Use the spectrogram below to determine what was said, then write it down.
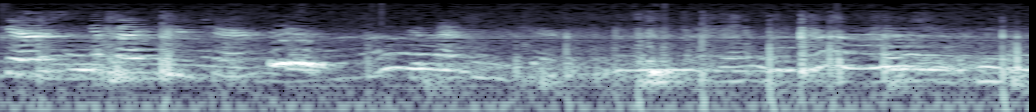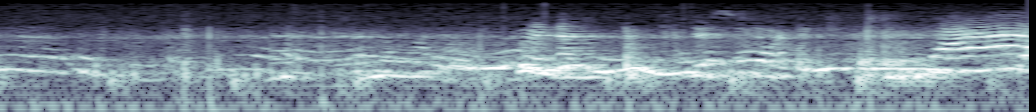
Garrison, get back to your chair. Get back to your chair. Put it down. There's some more. I'm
